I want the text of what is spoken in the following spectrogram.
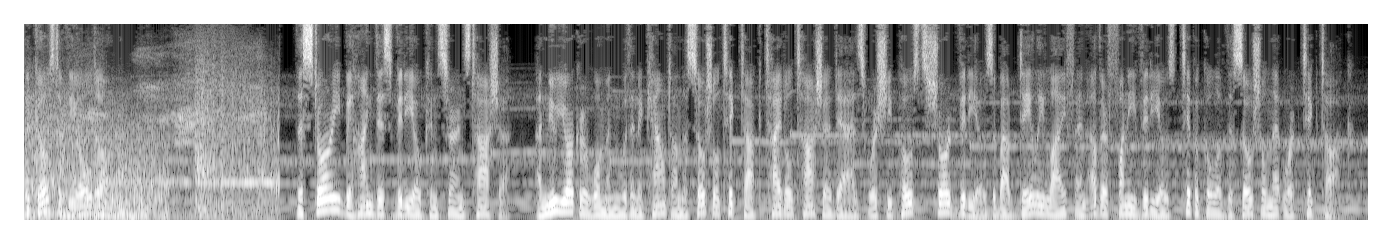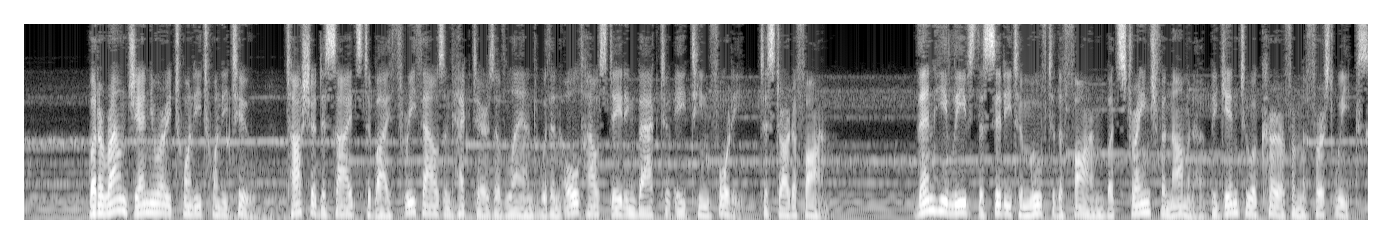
The Ghost of the Old Owner the story behind this video concerns Tasha, a New Yorker woman with an account on the social TikTok titled Tasha Daz where she posts short videos about daily life and other funny videos typical of the social network TikTok. But around January 2022, Tasha decides to buy 3,000 hectares of land with an old house dating back to 1840, to start a farm. Then he leaves the city to move to the farm but strange phenomena begin to occur from the first weeks.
